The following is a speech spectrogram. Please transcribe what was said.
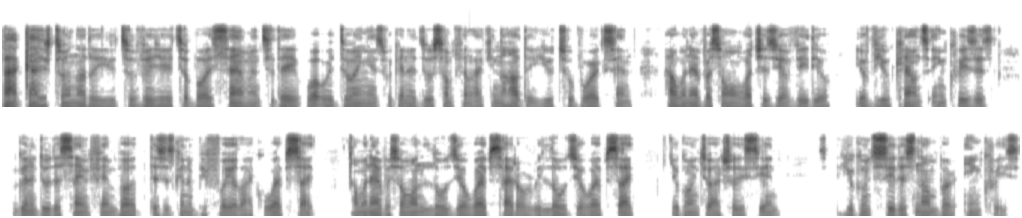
back guys to another YouTube video. It's your boy Sam and today what we're doing is we're going to do something like you know how the YouTube works and how whenever someone watches your video your view counts increases. We're going to do the same thing but this is going to be for your like website and whenever someone loads your website or reloads your website you're going to actually see an, you're going to see this number increase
